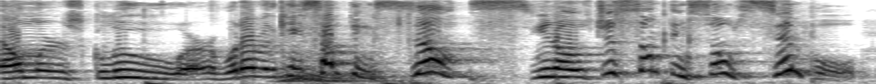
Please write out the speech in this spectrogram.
Elmer's glue or whatever the case. Something sim- you know, just something so simple.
